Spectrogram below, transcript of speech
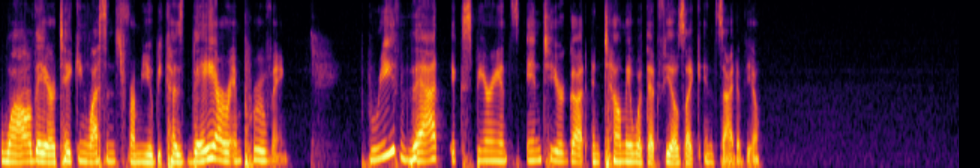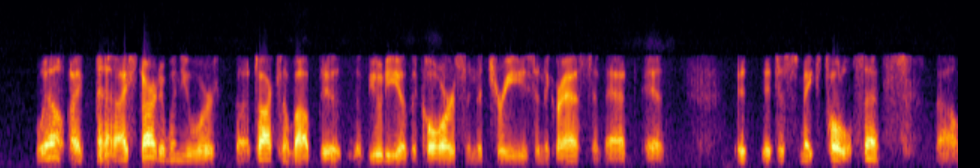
while they are taking lessons from you because they are improving. Breathe that experience into your gut and tell me what that feels like inside of you. Well, I I started when you were uh, talking about the the beauty of the course and the trees and the grass and that, and it it just makes total sense. Uh,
